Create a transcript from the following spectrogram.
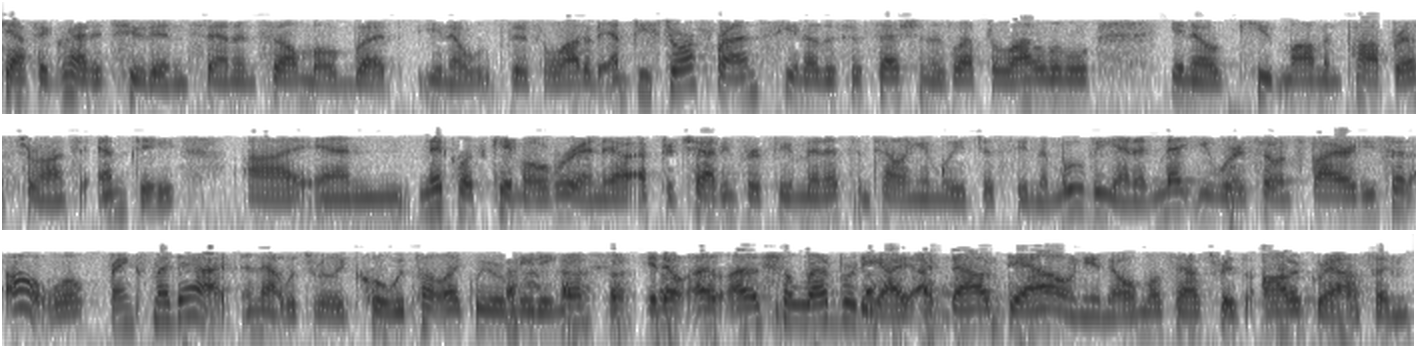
Cafe Gratitude in San Anselmo. But you know, there's a lot of empty storefronts. You know, this recession has left a lot of little, you know, cute mom and pop restaurants empty. Uh, and Nicholas came over, and uh, after chatting for a few minutes and telling him we'd just seen the movie and had met you, we were so inspired. He said, "Oh, well, Frank's my dad," and that was really cool. We felt like we were meeting, you know, a, a celebrity. I, I bowed down, you know, almost asked for his autograph, and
